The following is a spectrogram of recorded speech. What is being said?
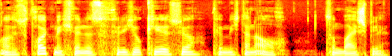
oh, es freut mich, wenn es für dich okay ist, ja, für mich dann auch, zum Beispiel.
